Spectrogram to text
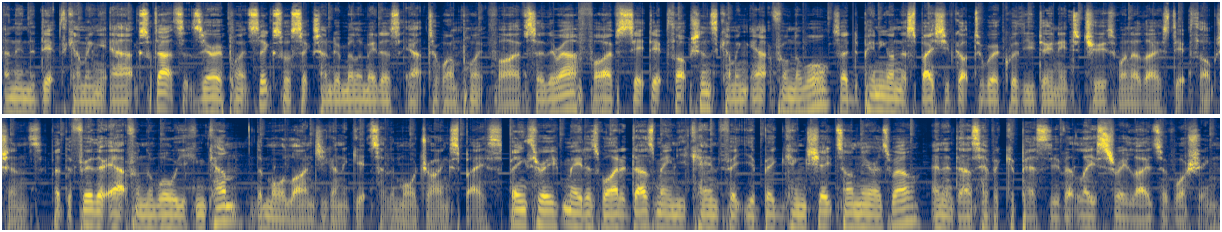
and then the depth coming out starts at 0.6 or 600 millimetres out to 1.5. So there are five set depth options coming out from the wall. So depending on the space you've got to work with you do need to choose one of those depth options. But the further out from the wall you can come, the more lines you're going to get, so the more drying space. Being 3 metres wide, it does mean you can fit your big king sheets on there as well, and it does have a capacity of at least 3 loads of washing.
